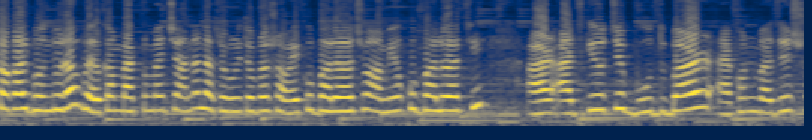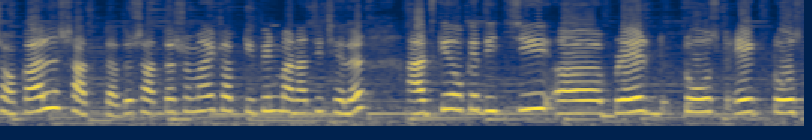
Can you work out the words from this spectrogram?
সকাল বন্ধুরা welcome back to my channel আশা করি তোমরা সবাই খুব ভালো আছো, আমিও খুব ভালো আছি। আর আজকে হচ্ছে বুধবার, এখন বাজে সকাল সাতটা। তো সাতটার সময় সব টিফিন বানাচ্ছি ছেলের। আজকে ওকে দিচ্ছি ব্রেড টোস্ট এগ টোস্ট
